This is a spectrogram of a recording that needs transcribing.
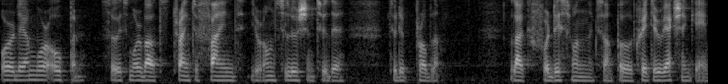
or they are more open. So it's more about trying to find your own solution to the, to the problem. Like for this one example, create a reaction game.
